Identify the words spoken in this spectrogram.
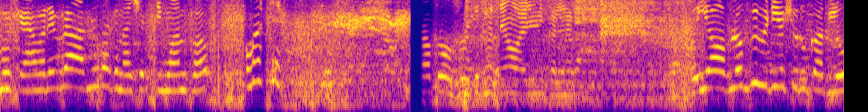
मैं कैमरे पे नहीं रखना, शक्तिमान साहब। प्रोसेस दिखाते हैं ऑयल निकलने का। भैया, आप लोग भी वीडियो शुरू कर लो।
